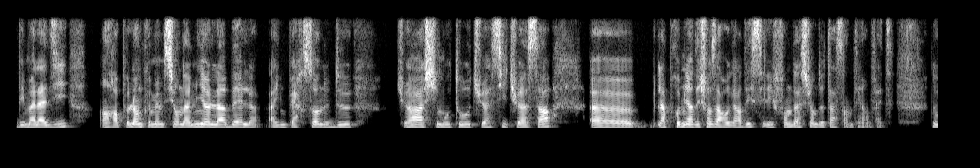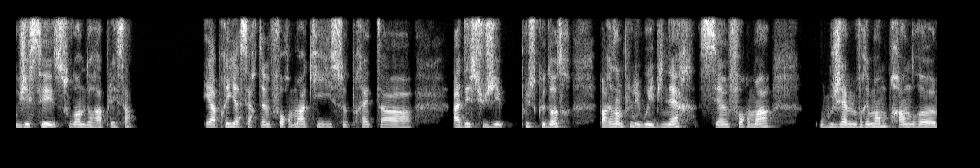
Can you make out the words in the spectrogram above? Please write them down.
des maladies en rappelant que même si on a mis un label à une personne de tu as Hashimoto, tu as ci, tu as ça, euh, la première des choses à regarder, c'est les fondations de ta santé, en fait. Donc, j'essaie souvent de rappeler ça. Et après, il y a certains formats qui se prêtent à, des sujets plus que d'autres. Par exemple, les webinaires, c'est un format où j'aime vraiment prendre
